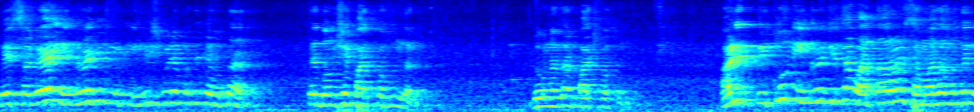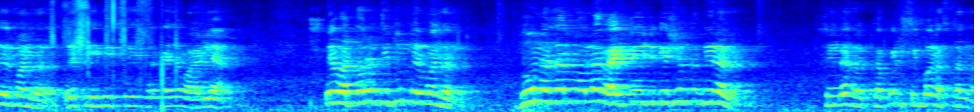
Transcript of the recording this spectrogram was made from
ते सगळे इंग्रजी इंग्लिश मिडियममध्ये जे होतात ते दोनशे पाच पासून झाले. दोन हजार पाच पासून. आणि तिथून इंग्रजीचं वातावरण समाजामध्ये निर्माण झालं. हे सी सगळ्या ज्या वाढल्या ते वातावरण तिथून निर्माण झालं. दोन हजार नऊला राईट टू एज्युकेशन बिल आलं. सिंगर कपिल सिब्बल असताना.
